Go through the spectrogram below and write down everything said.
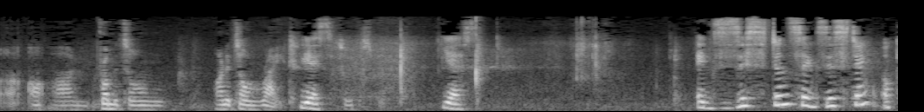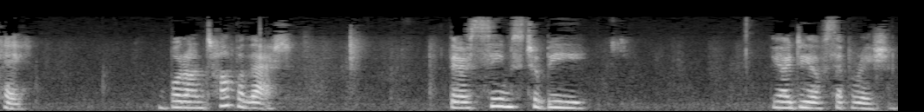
on from its own on its own right Yes. so to speak. Yes. Existence existing, okay. But on top of that, there seems to be the idea of separation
